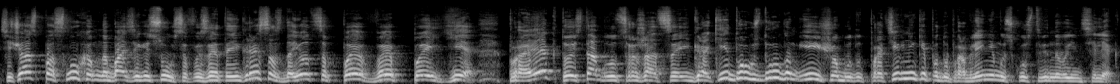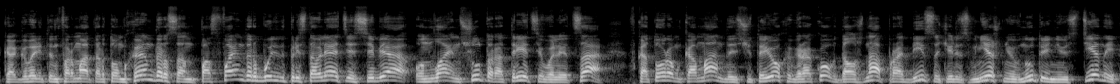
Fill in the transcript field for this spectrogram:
Сейчас, по слухам, на базе ресурсов из этой игры создается PvPE проект, то есть там будут сражаться игроки друг с другом и еще будут противники под управлением искусственного интеллекта. Как говорит информатор Том Хендерсон, Pathfinder будет представлять из себя онлайн-шутер от третьего лица, в котором команда из четырех игроков должна пробиться через внешнюю и внутреннюю стены,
